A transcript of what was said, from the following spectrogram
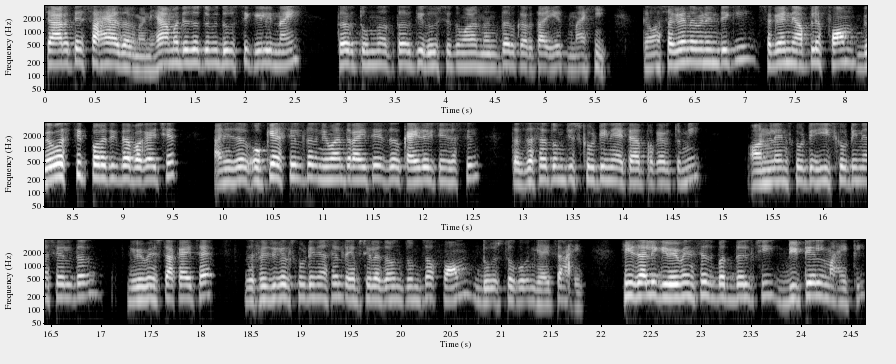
चार ते सहा दरम्यान. ह्यामध्ये जर तुम्ही दुरुस्ती केली नाही तर तुम तर ती दुरुस्ती तुम्हाला नंतर करता येत नाही. तेव्हा सगळ्यांना विनंती की सगळ्यांनी आपले फॉर्म व्यवस्थित परत एकदा बघायचे आणि जर ओके असेल तर निवांत राहायचे. जर काहीतरी चेंज असेल तर जसं तुमची स्क्रुटिनी आहे त्या प्रकारे तुम्ही ऑनलाईन स्क्रुटी ई स्क्रुटिनी असेल तर ग्रीवेन्स टाकायचा आहे. जर फिजिकल स्क्रुटिनी असेल तर एफ सीला जाऊन तुमचा फॉर्म दुरुस्त करून घ्यायचा आहे. ही झाली ग्रीवेन्सेसबद्दलची डिटेल माहिती.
